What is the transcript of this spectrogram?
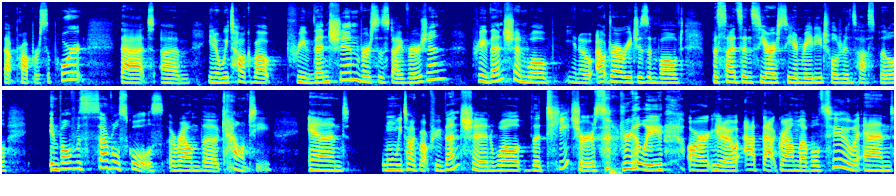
that proper support that um, you know we talk about prevention versus diversion. Prevention well you know outdoor outreach is involved besides ncrc and rady children's hospital involved with several schools around the county. And when we talk about prevention, well, the teachers really are, you know, at that ground level too. And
